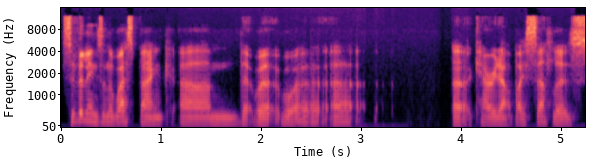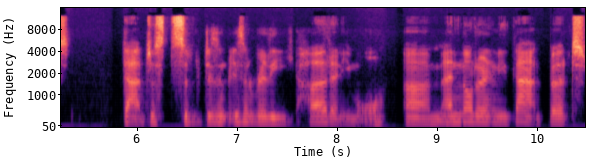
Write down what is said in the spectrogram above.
civilians in the West Bank um, that were were uh, uh, carried out by settlers. That just sort of isn't isn't really heard anymore. Um, and not only that, but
